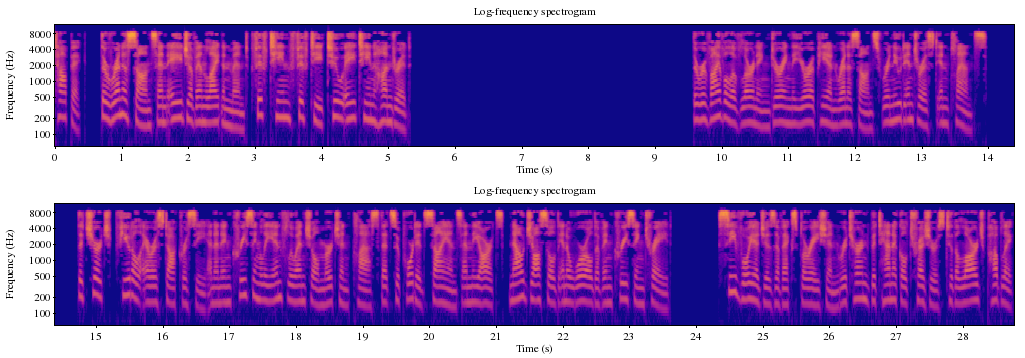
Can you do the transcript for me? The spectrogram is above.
The Renaissance and Age of Enlightenment 1550 1800. The revival of learning during the European Renaissance renewed interest in plants. The church, feudal aristocracy and an increasingly influential merchant class that supported science and the arts, now jostled in a world of increasing trade. Sea voyages of exploration returned botanical treasures to the large public,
